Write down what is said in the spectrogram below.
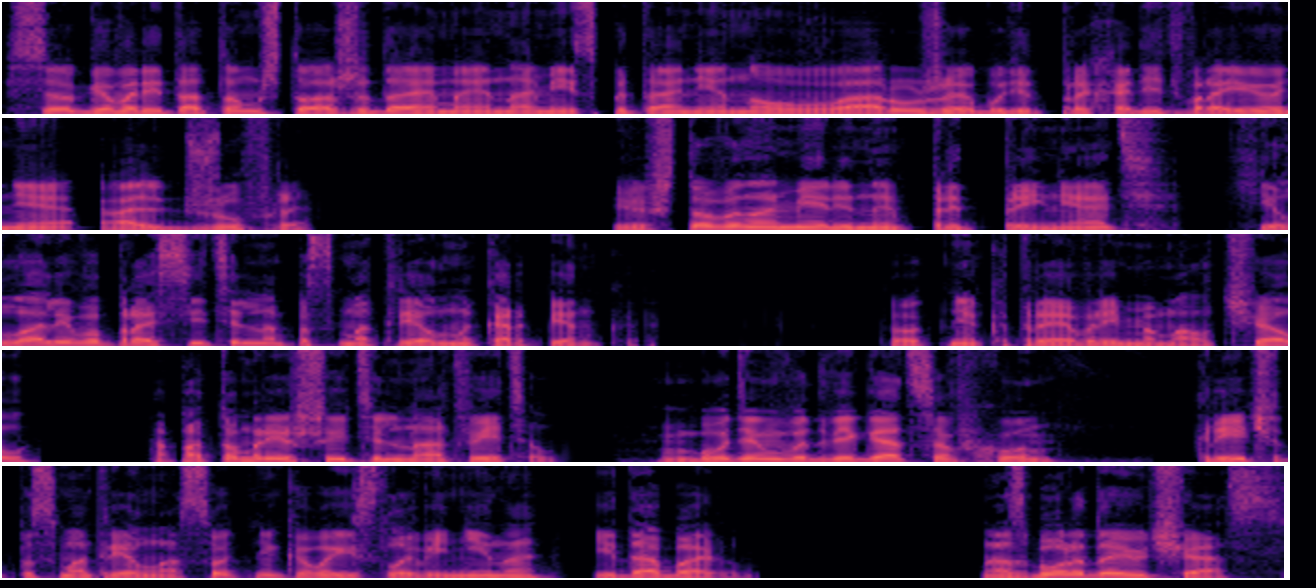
Все говорит о том, что ожидаемое нами испытание нового оружия будет проходить в районе Аль-Джуфры. «И что вы намерены предпринять?» Хилали вопросительно посмотрел на Карпенко. Тот некоторое время молчал, а потом решительно ответил. «Будем выдвигаться в Хун». Кречет посмотрел на Сотникова и Славянина и добавил. «На сборы даю час».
